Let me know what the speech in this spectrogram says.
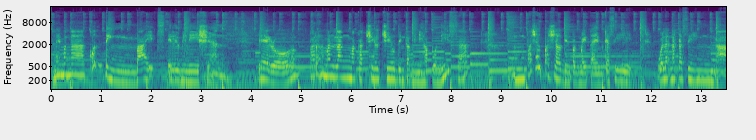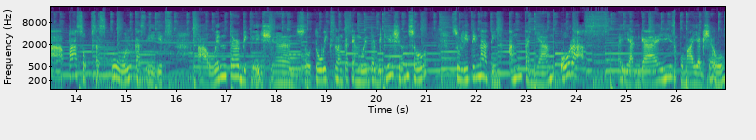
May mga konting lights, illumination. Pero, para naman lang maka-chill-chill din kami ni Haponisa, mm, pasyal-pasyal din pag may time kasi wala na kasing ah, pasok sa school kasi it's ah, winter vacation. So, two weeks lang kasi ang winter vacation. So, sulitin natin ang kanyang oras. Ayan guys, pumayag siya oh.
